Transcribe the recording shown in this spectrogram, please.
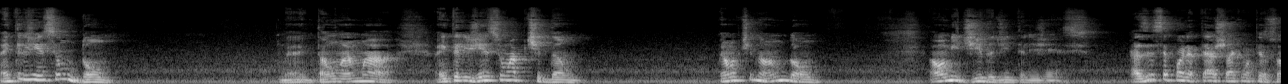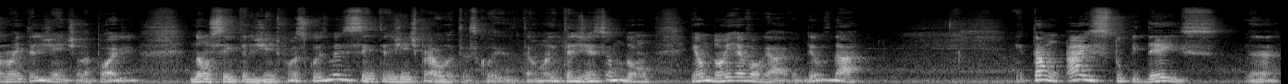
A inteligência é um dom né? Então é uma. A inteligência é uma aptidão. É uma aptidão, é um dom. Há uma medida de inteligência. Às vezes você pode até achar que uma pessoa não é inteligente, ela pode não ser inteligente para umas coisas, mas ser inteligente para outras coisas. Então a inteligência é um dom, é um dom irrevogável, Deus dá. Então a estupidez, né,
